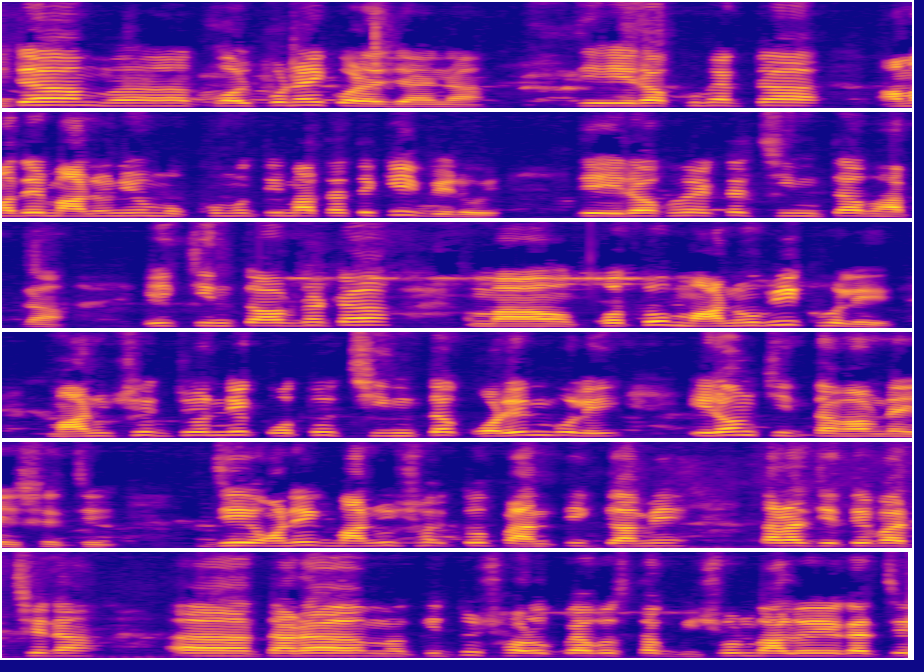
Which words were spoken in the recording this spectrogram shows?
এটা কল্পনাই করা যায় না যে এরকম একটা আমাদের মাননীয় মুখ্যমন্ত্রী মাথা থেকেই বেরোয় যে এরকম একটা চিন্তা ভাবনা। এই চিন্তা ভাবনাটা কত মানবিক হলে, মানুষের জন্যে কত চিন্তা করেন বলেই এরম চিন্তা ভাবনা এসেছে যে অনেক মানুষ হয়তো প্রান্তিক গ্রামে তারা যেতে পারছে না। তারা কিন্তু সড়ক ব্যবস্থা ভীষণ ভালো হয়ে গেছে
